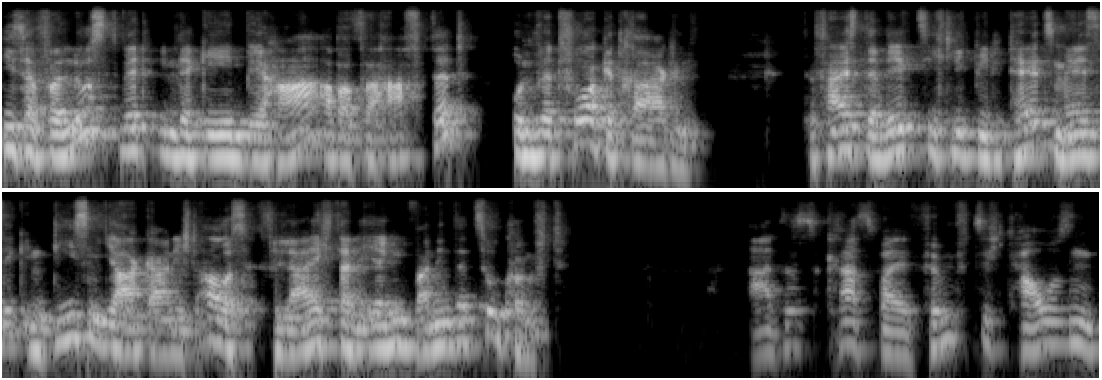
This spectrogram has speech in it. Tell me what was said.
Dieser Verlust wird in der GmbH aber verhaftet und wird vorgetragen. Das heißt, der wirkt sich liquiditätsmäßig in diesem Jahr gar nicht aus, vielleicht dann irgendwann in der Zukunft. Ah, das ist krass, weil 50.000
